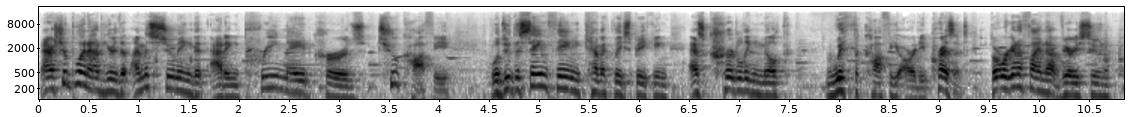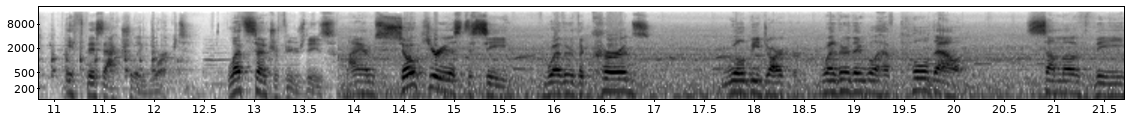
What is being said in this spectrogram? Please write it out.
Now I should point out here that I'm assuming that adding pre-made curds to coffee will do the same thing, chemically speaking, as curdling milk with the coffee already present. But we're gonna find out very soon if this actually worked. Let's centrifuge these. I am so curious to see whether the curds will be darker, whether they will have pulled out some of the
